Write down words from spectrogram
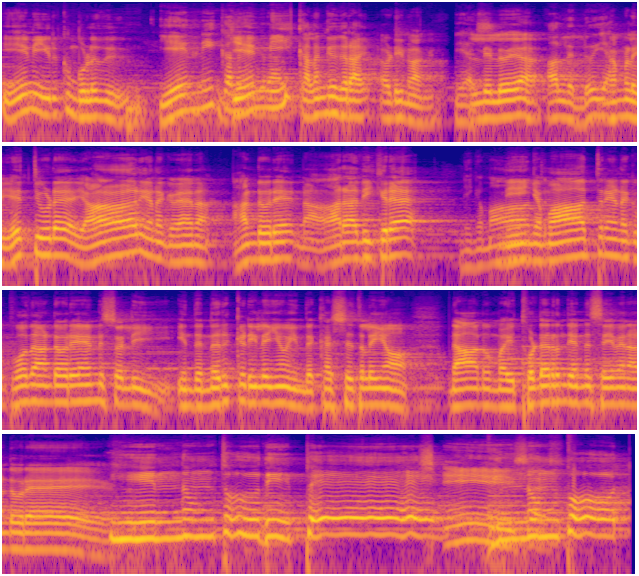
ஏணி இருக்கும் பொழுது ஏனி ஏன் கலங்குகிறாய் அப்படின்வாங்க அல்லையா ஹalleluya. நம்மளை ஏத்தி விட யாரும் எனக்கு வேணாம். ஆண்டவரே நான் ஆராதிக்கிற நீங்க மாத்திரம் எனக்கு போதும் ஆண்டவரேன்னு சொல்லி இந்த நெருக்கடியிலையும் இந்த கஷ்டத்திலையும் நான் உம்மை தொடர்ந்து என்ன செய்வேன் ஆண்டவரே? இன்னும் துதிப்பே இன்னும் போ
